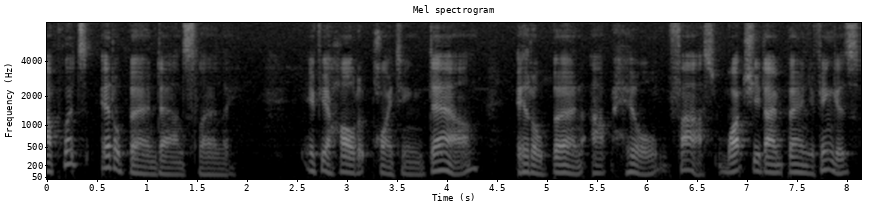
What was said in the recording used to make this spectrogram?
upwards, it'll burn down slowly. If you hold it pointing down, it'll burn uphill fast. Watch you don't burn your fingers.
